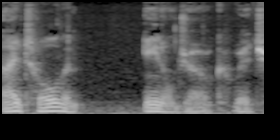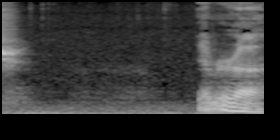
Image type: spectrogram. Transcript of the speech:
I told an anal joke, which ever uh,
